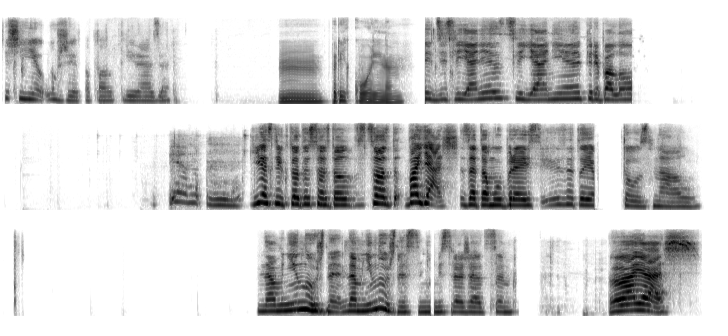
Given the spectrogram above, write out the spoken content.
Точнее, уже попал три раза. М, прикольно. Здесь слияние, слияние, переполох. М, Если кто-то создал... создал... Вояж! Зато мы произ... Зато я кто узнал. Нам не нужно, нам не нужно с ними сражаться. Вояж!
